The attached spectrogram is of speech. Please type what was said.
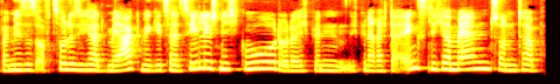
Bei mir ist es oft so, dass ich halt merke, mir geht's halt seelisch nicht gut oder ich bin, ich bin ein recht ängstlicher Mensch und habe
